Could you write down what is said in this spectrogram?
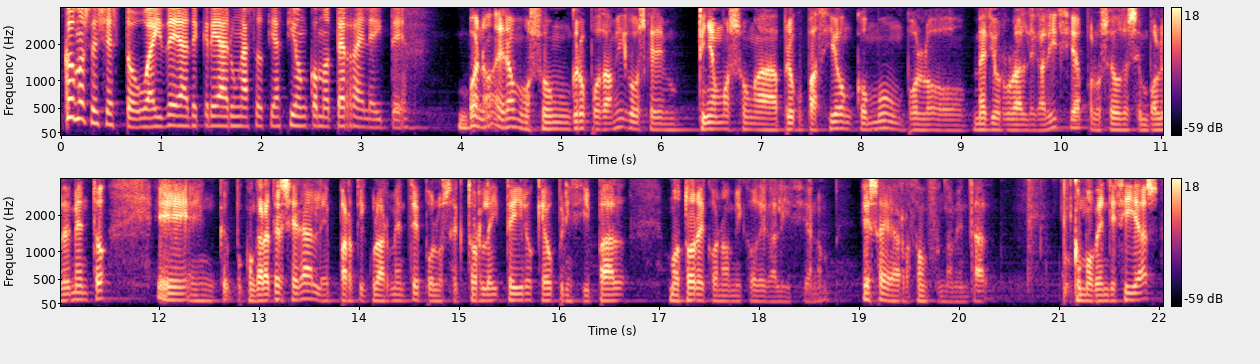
Como se xestou a idea de crear unha asociación como Terra e Leite? Bueno, éramos un grupo de amigos que tiñamos unha preocupación común polo medio rural de Galicia, polo seu desenvolvemento, eh, en, con carácter xeral e particularmente polo sector leiteiro que é o principal motor económico de Galicia. Non? Esa é a razón fundamental. Como ben dicías,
